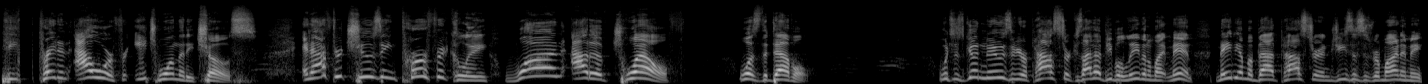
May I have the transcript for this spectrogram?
He prayed an hour for each one that he chose. And after choosing perfectly one out of 12, was the devil. Which is good news if you're a pastor, because I've had people leave and I'm like, man, maybe I'm a bad pastor, and Jesus is reminding me,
